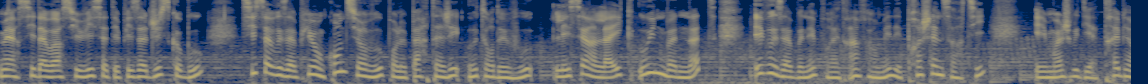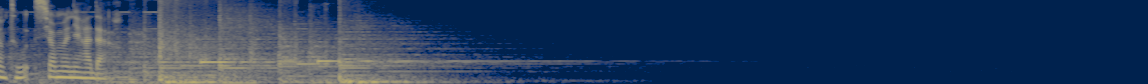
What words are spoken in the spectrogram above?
Merci d'avoir suivi cet épisode jusqu'au bout. Si ça vous a plu, on compte sur vous pour le partager autour de vous. Laissez un like ou une bonne note et vous abonner pour être informé des prochaines sorties. Et moi, je vous dis à très bientôt sur Money Radar.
